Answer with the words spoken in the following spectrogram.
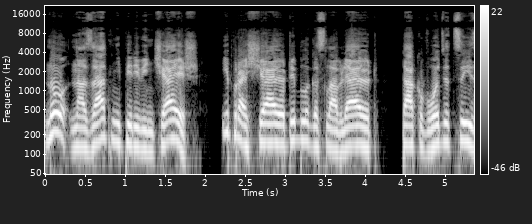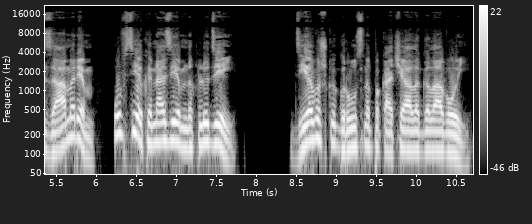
Ну, назад не перевенчаешь, и прощают, и благословляют. Так водятся и за морем у всех иноземных людей. Девушка грустно покачала головой.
